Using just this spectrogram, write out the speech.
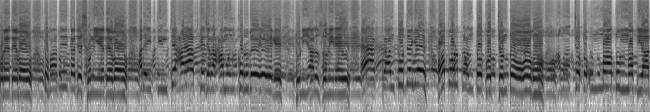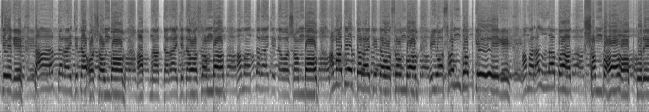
করে দেব, তোমাদের কাছে শুনিয়ে দেব। আর এই তিনটে আয়াতকে যারা আমল করবে দুনিয়ার জমিনে এক প্রান্ত থেকে অপর প্রান্ত পর্যন্ত আমার যত উন্মত উন্মতি আছে তার দ্বারাই যেটা অসম্ভব, আপনার দ্বারাই যেটা অসম্ভব, আমার দ্বারাই যেটা অসম্ভব, আমাদের দ্বারাই যেটা অসম্ভব, এই অসম্ভবকে আমার আল্লাহ পাক সম্ভব করে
